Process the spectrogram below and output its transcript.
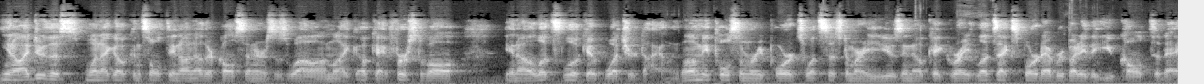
you know, I do this when I go consulting on other call centers as well. I'm like, okay, first of all, you know, let's look at what you're dialing. Let me pull some reports. What system are you using? Okay, great. Let's export everybody that you called today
